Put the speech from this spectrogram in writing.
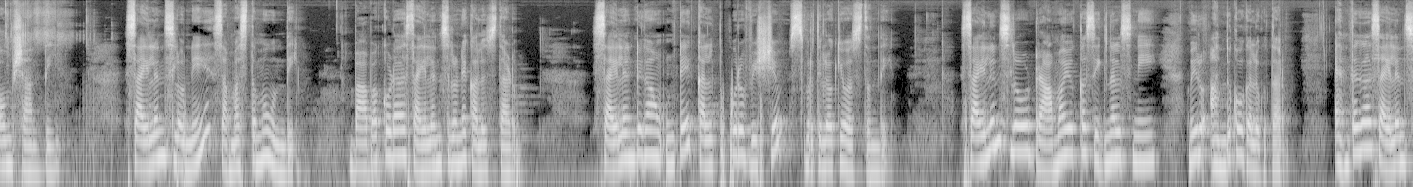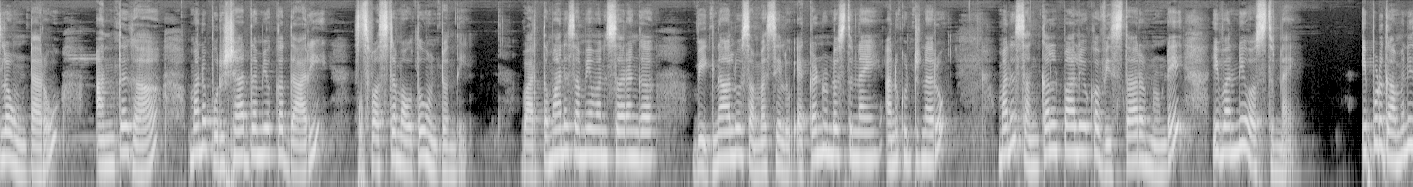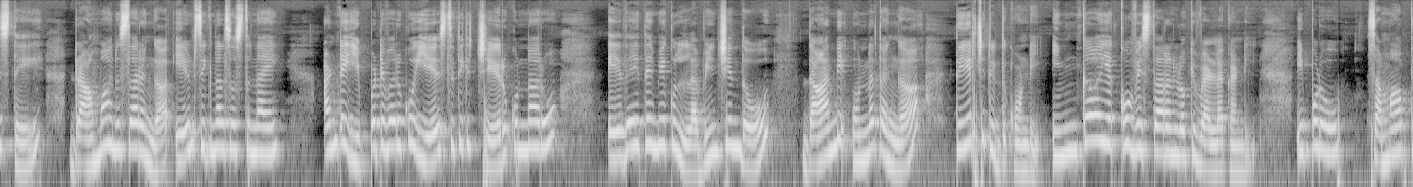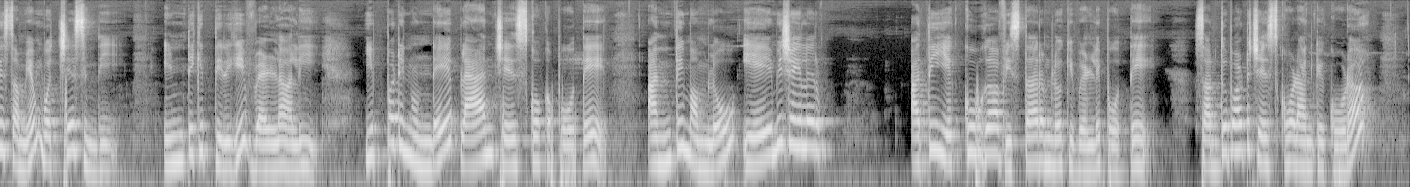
ఓం శాంతి. సైలెన్స్లోనే సమస్తము ఉంది. బాబా కూడా సైలెన్స్లోనే కలుస్తాడు. సైలెంట్గా ఉంటే కల్పపూర్వ విషయం స్మృతిలోకి వస్తుంది. సైలెన్స్లో డ్రామా యొక్క సిగ్నల్స్ని మీరు అందుకోగలుగుతారు. ఎంతగా సైలెన్స్లో ఉంటారో అంతగా మన పురుషార్థం యొక్క దారి స్పష్టమవుతూ ఉంటుంది. వర్తమాన సమయం అనుసారంగా విఘ్నాలు సమస్యలు ఎక్కడి నుండి వస్తున్నాయి అనుకుంటున్నారు? మన సంకల్పాల యొక్క విస్తారం నుండి ఇవన్నీ వస్తున్నాయి. ఇప్పుడు గమనిస్తే డ్రామా అనుసారంగా ఏం సిగ్నల్స్ వస్తున్నాయి? అంటే ఇప్పటి వరకు ఏ స్థితికి చేరుకున్నారో ఏదైతే మీకు లభించిందో దాన్ని ఉన్నతంగా తీర్చిదిద్దుకోండి. ఇంకా ఎక్కువ విస్తారంలోకి వెళ్ళకండి. ఇప్పుడు సమాప్తి సమయం వచ్చేసింది. ఇంటికి తిరిగి వెళ్ళాలి. ఇప్పటి నుండే ప్లాన్ చేసుకోకపోతే అంతిమంలో ఏమి చేయలేరు. అతి ఎక్కువగా విస్తారంలోకి వెళ్ళిపోతే సర్దుబాటు చేసుకోవడానికి కూడా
